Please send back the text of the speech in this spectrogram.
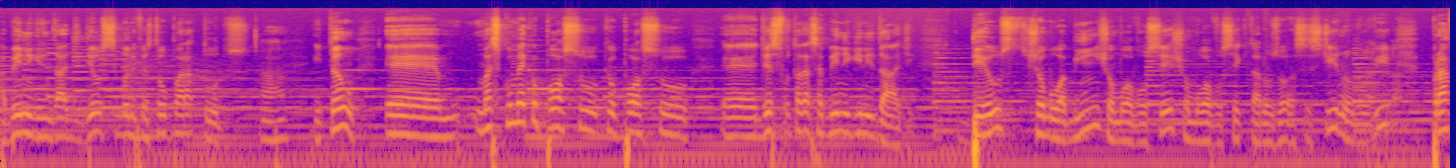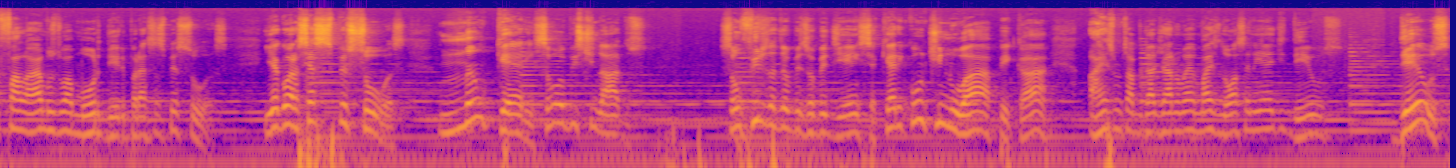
A benignidade de Deus se manifestou para todos. Então, é, mas como é que eu posso, que eu posso é, desfrutar dessa benignidade? Deus chamou a mim, chamou a você, chamou a você que está nos assistindo, nos ouvir, para falarmos do amor dele para essas pessoas. E agora, se essas pessoas não querem, são obstinados, são filhos da desobediência, querem continuar a pecar, a responsabilidade já não é mais nossa nem é de Deus. Deus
